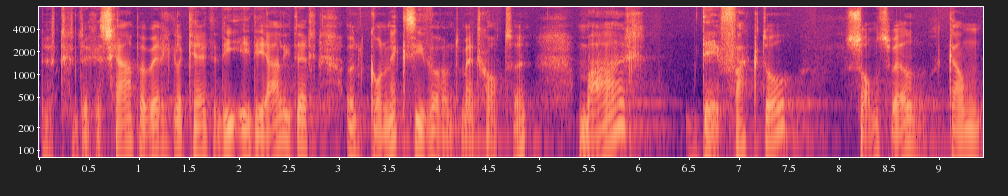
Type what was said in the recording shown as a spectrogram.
de, de, geschapen werkelijkheid die idealiter een connectie vormt met God. Hè? Maar de facto soms wel kan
